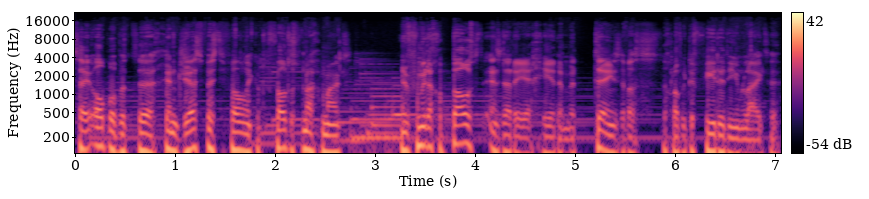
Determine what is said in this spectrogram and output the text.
zij op op het uh, Gent Jazz Festival. En ik heb er foto's van haar gemaakt. heb vanmiddag gepost en ze reageerde meteen. Ze was geloof ik de vierde die hem likte.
